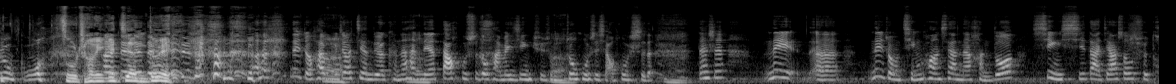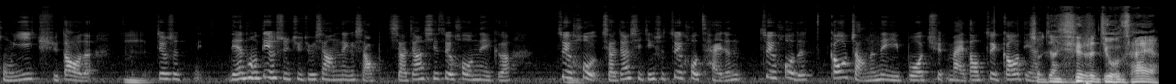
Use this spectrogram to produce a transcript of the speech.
入股，组成一个啊舰队，对对对对对。呃 那种还不叫舰队，可能还连大护士都还没进去，什么中护士、小护士的。但是那呃那种情况下呢，很多信息大家都是统一渠道的，嗯，就是连同电视剧，就像那个小小江西最后那个。最后，小江西已经是最后踩着最后的高涨的那一波去买到最高点。小江西是韭菜呀、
